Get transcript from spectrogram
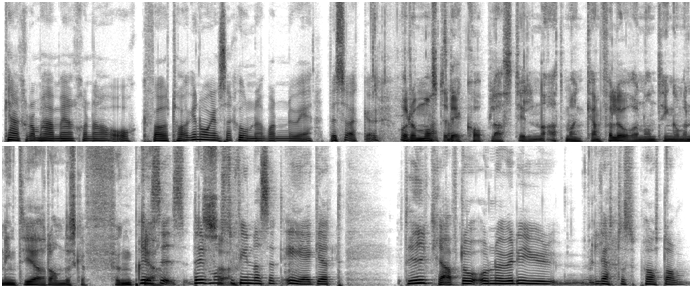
kanske de här människorna och företagen, organisationerna, vad det nu är, besöker. Och då måste det kopplas till att man kan förlora någonting om man inte gör det, om det ska funka. Precis, det Så. måste finnas ett eget drivkraft och, och nu är det ju lätt att prata om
